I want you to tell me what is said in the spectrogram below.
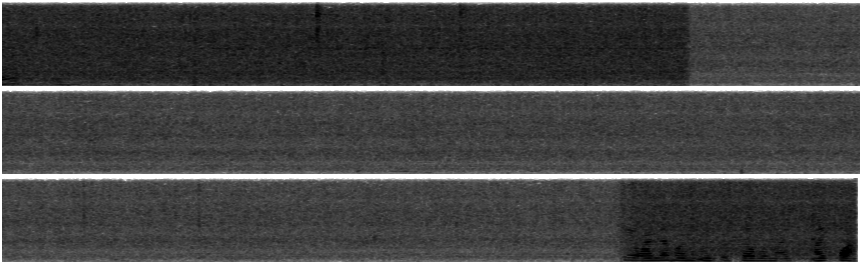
đây. Kêu anh ra hơn mình tự sâu với máy máy quảng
